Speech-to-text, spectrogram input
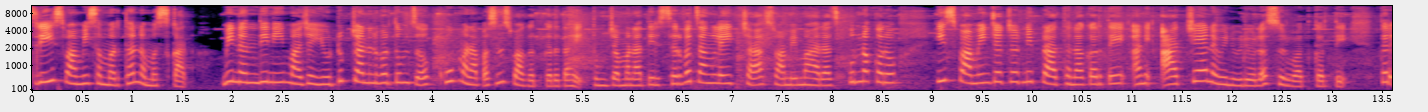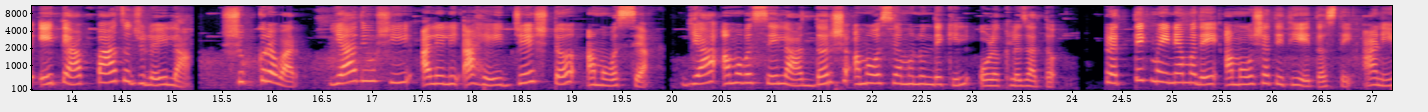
श्री स्वामी समर्थ नमस्कार. मी नंदिनी माझ्या यूट्यूब चॅनलवर तुमचं खूप मनापासून स्वागत करत आहे. तुमच्या मनातील सर्व चांगल्या इच्छा स्वामी महाराज पूर्ण करो. ही स्वामींच्या चरणी प्रार्थना करते आणि आजच्या या नवीन व्हिडिओला सुरुवात करते. तर येत्या पाच जुलैला शुक्रवार या दिवशी आलेली आहे ज्येष्ठ अमावस्या. या अमावस्येला दर्श अमावस्या म्हणून देखील ओळखलं जातं. प्रत्येक महिन्यामध्ये अमावस्या तिथी येत असते आणि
